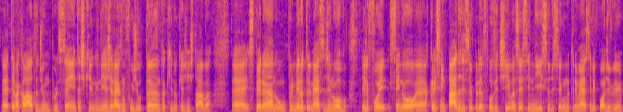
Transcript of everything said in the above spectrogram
É, teve aquela alta de 1%, acho que em linhas gerais não fugiu tanto aqui do que a gente estava é, esperando. O primeiro trimestre, de novo, ele foi sendo é, acrescentado de surpresas positivas e esse início de segundo trimestre ele pode vir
